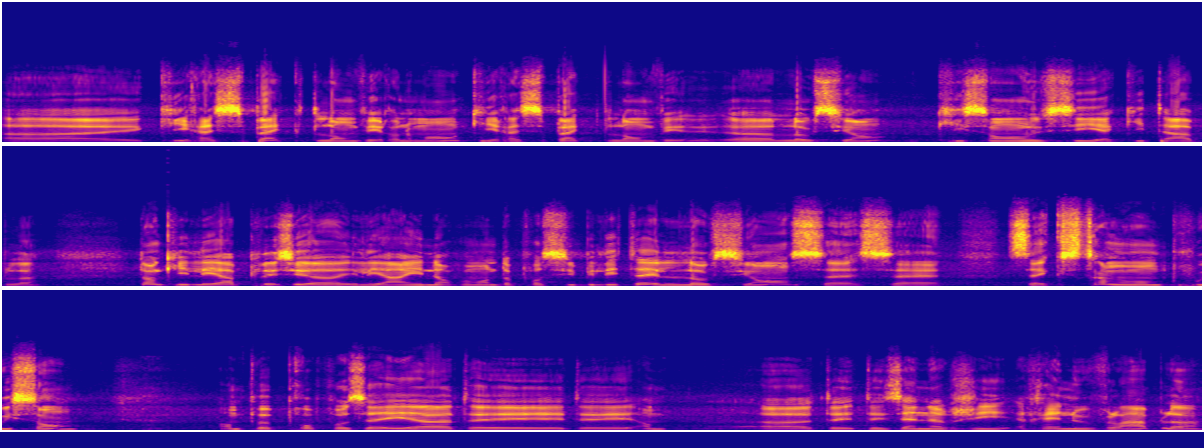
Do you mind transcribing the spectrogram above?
euh, qui respectent l'environnement, qui respectent euh, l'océan, qui sont aussi équitables. Donc, il y a plusieurs, il y a énormément de possibilités. L'océan, c'est extrêmement puissant. On peut proposer des, des euh, des, énergies renouvelables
